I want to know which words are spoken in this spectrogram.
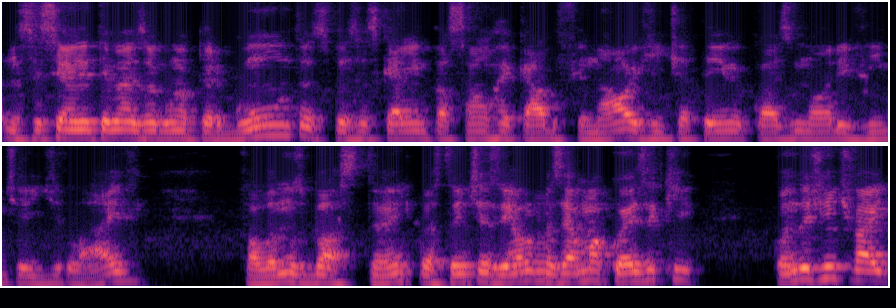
não sei se ainda tem mais alguma pergunta, se vocês querem passar um recado final, a gente já tem quase uma hora e vinte aí de live. Falamos bastante, bastante exemplo, mas é uma coisa que, quando a gente vai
